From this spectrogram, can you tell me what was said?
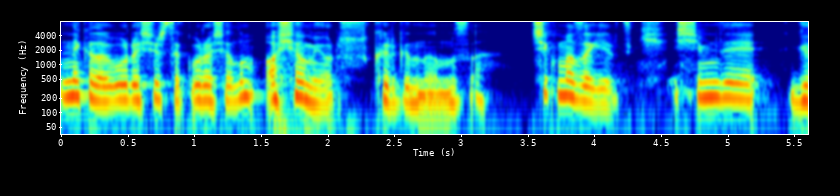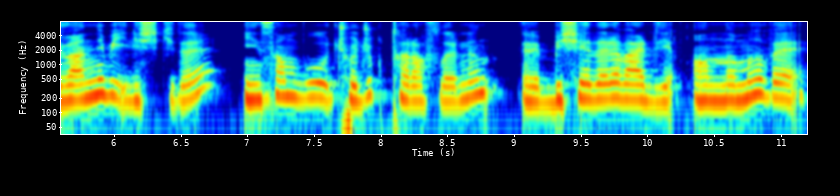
ne kadar uğraşırsak uğraşalım aşamıyoruz kırgınlığımızı. Çıkmaza girdik. Şimdi güvenli bir ilişkide insan bu çocuk taraflarının e, bir şeylere verdiği anlamı ve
